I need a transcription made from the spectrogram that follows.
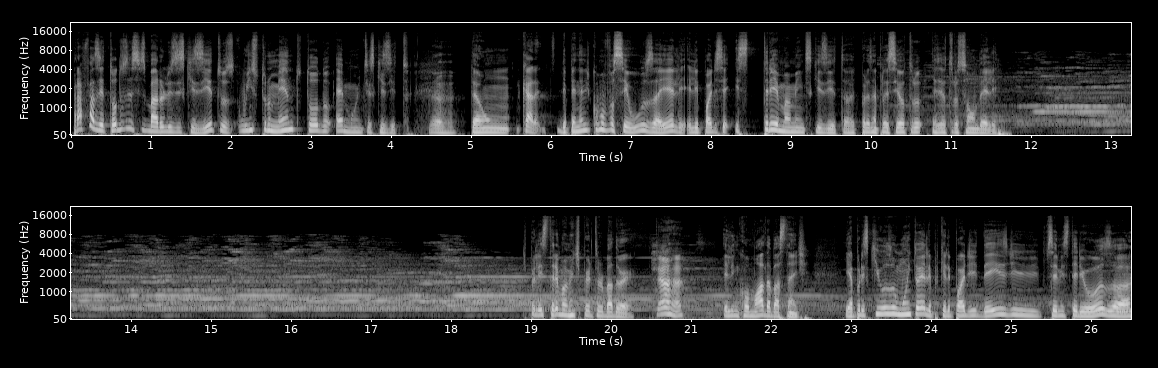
pra fazer todos esses barulhos esquisitos, o instrumento todo é muito esquisito. Aham. Então, cara, dependendo de como você usa ele, ele pode ser extremamente esquisito. Por exemplo, esse outro, esse outro som dele. Tipo, ele é extremamente perturbador. Aham. Ele incomoda bastante. E é por isso que usam muito ele, porque ele pode ir desde ser misterioso, ó.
